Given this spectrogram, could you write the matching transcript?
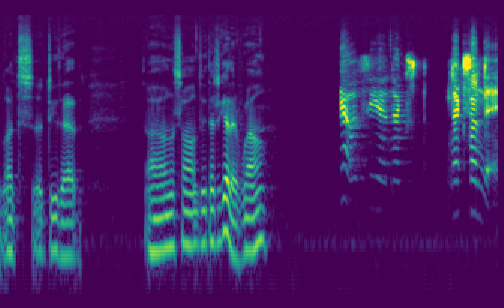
let's uh, do that. Uh, let's all do that together. Well, Yeah, let's see you next next Sunday.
